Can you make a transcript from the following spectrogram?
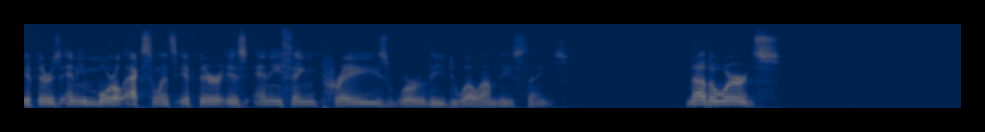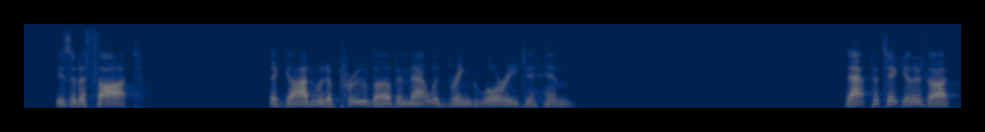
if there is any moral excellence, if there is anything praiseworthy, dwell on these things. In other words, is it a thought that God would approve of and that would bring glory to Him? That particular thought,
